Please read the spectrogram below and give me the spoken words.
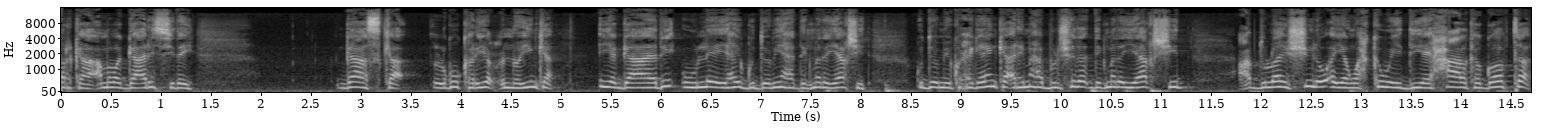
markaa amaba gaari siday gaaska lagu kariyo cunooyinka iyo gaari uu leeyahay guddoomiyaha degmada yaakshiid guddoomiye ku-xigeenka arrimaha bulshada degmada yaakshiid cabdulaahi shiilow ayaan wax ka weydiiyey xaalka goobta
